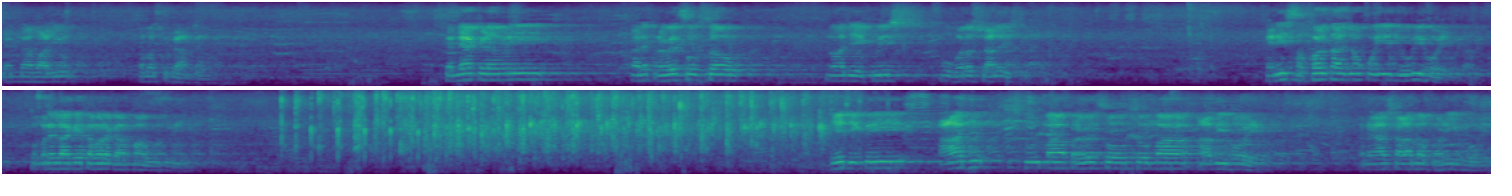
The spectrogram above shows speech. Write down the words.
તેમના વાલીઓ, સમસ્ત ગ્રામજનો. કન્યા કેળવણી અને પ્રવેશોત્સવનો આજે એકવીસમું વર્ષ ચાલે છે. એની સફળતા જો કોઈએ જોવી હોય તો મને લાગે તમારા ગામમાં આવવું જોઈએ. જે દીકરી આ જ સ્કૂલમાં પ્રવેશોત્સવમાં આવી હોય અને આ શાળામાં ભણી હોય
